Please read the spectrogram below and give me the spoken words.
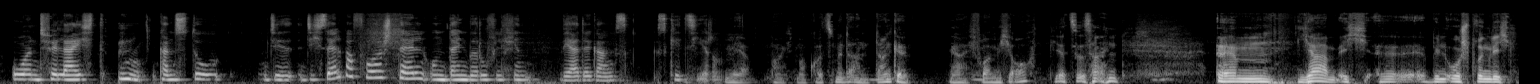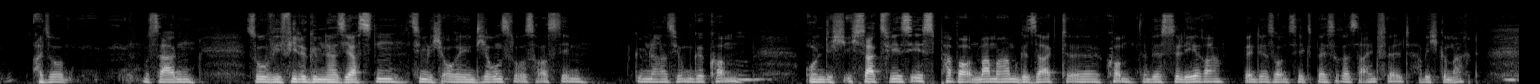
Und vielleicht kannst du dir, dich selber vorstellen und deinen beruflichen Werdegang skizzieren. Ja, mache ich mal kurz mit an. Danke. Ja, ich freue mich auch, hier zu sein. Ähm, ja, ich äh, bin ursprünglich, also ich muss sagen, so wie viele Gymnasiasten, ziemlich orientierungslos aus dem Gymnasium gekommen. Mhm. Und ich, ich sage es, wie es ist. Papa und Mama haben gesagt, äh, komm, dann wirst du Lehrer, wenn dir sonst nichts Besseres einfällt. Habe ich gemacht. Mhm.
